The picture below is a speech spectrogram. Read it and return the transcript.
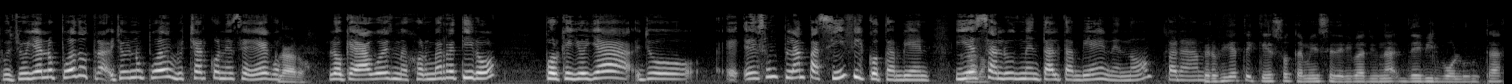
pues yo ya no puedo, tra- yo no puedo luchar con ese ego. Claro. Lo que hago es mejor me retiro porque yo ya, yo es un plan pacífico también y es salud mental también, ¿eh? ¿no? Para Pero fíjate que eso también se deriva de una débil voluntad.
